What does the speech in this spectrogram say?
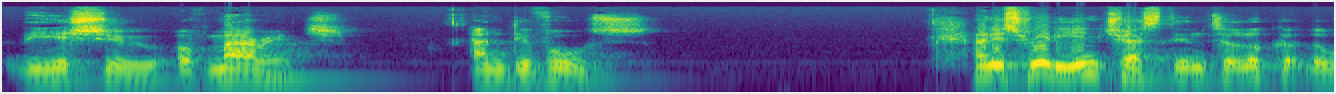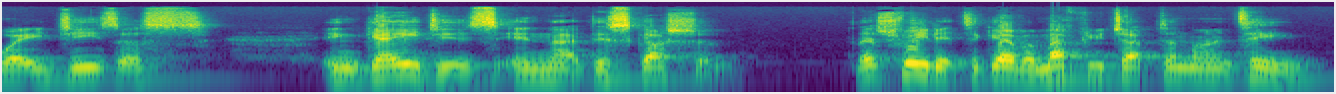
the issue of marriage and divorce. And it's really interesting to look at the way Jesus engages in that discussion. Let's read it together. Matthew chapter 19.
